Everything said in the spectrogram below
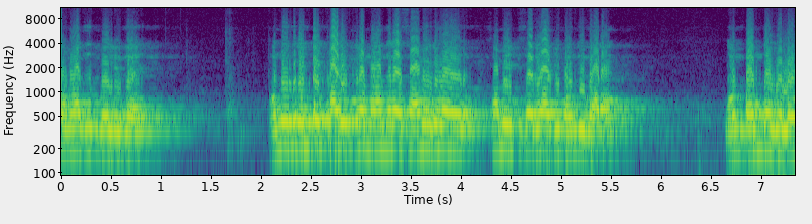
ಸಮಾಜದ ಮೇಲಿದೆ. ಹನ್ನೊಂದು ಗಂಟೆ ಕಾರ್ಯಕ್ರಮ ಅಂದ್ರೆ ಸ್ವಾಮಿಗಳು ಸಮಯಕ್ಕೆ ಸರಿಯಾಗಿ ಬಂದಿದ್ದಾರೆ. ನಮ್ಮ ಬಂಧುಗಳು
